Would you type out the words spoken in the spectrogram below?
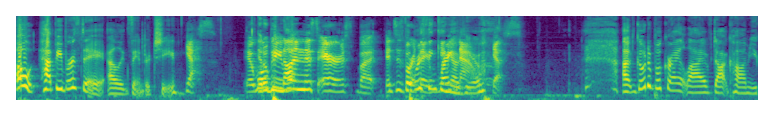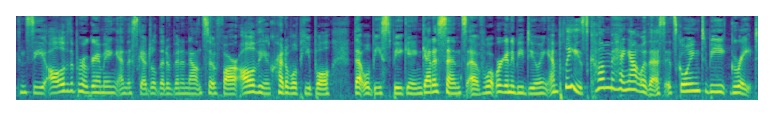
Oh, happy birthday, Alexander Chee. Yes. It won't be be, not- when this airs, but it's his But we're birthday thinking right of now. you. Yes. Uh, go to bookriotlive.com. You can see all of the programming and the schedule that have been announced so far, all of the incredible people that will be speaking, get a sense of what we're going to be doing, and please come hang out with us. It's going to be great.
